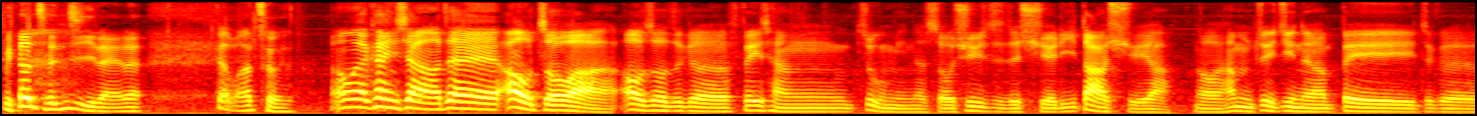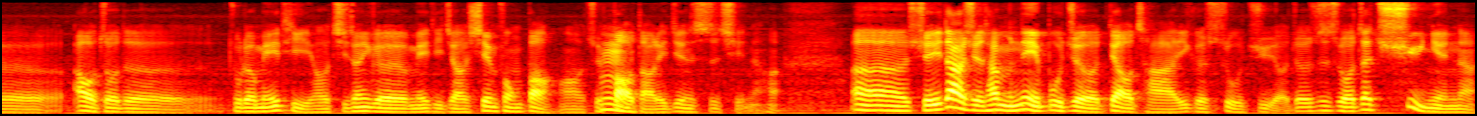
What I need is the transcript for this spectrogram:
不要存起来了，干嘛存？然后我们来看一下啊，在澳洲啊，澳洲这个非常著名的首屈一指的雪梨大学啊，哦，他们最近呢被这个澳洲的主流媒体哦，其中一个媒体叫《先锋报》哦，去报道了一件事情哈、呃，雪梨大学他们内部就有调查一个数据哦，就是说在去年呢，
